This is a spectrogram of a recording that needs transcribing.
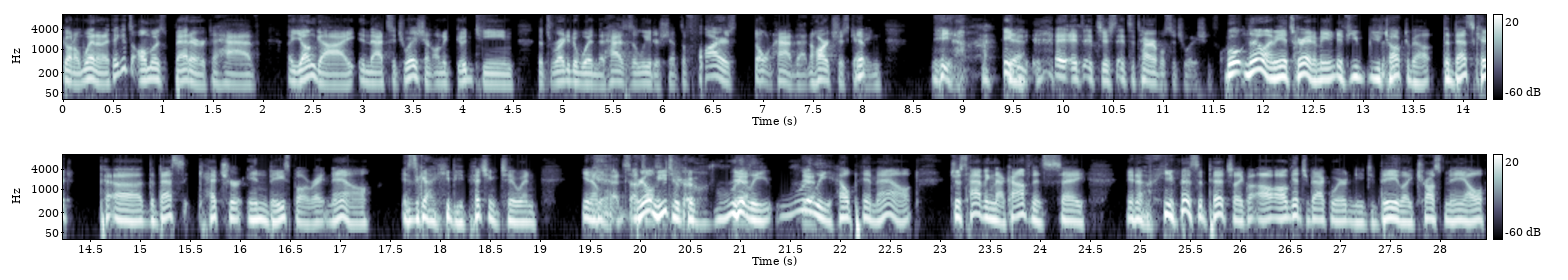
going to win, and I think it's almost better to have a young guy in that situation on a good team that's ready to win, that has the leadership. The Flyers don't have that, and Hart's just getting. Yep. You know, I mean, yeah. it, it's just it's a terrible situation. well, no, I mean it's great. I mean, if you you talked about the best catch, uh, the best catcher in baseball right now is the guy he'd be pitching to, and you know, yeah, Realmuto could really, yeah. really yeah. help him out. Just having that confidence to say, you know, you miss a pitch, like I'll, I'll, get you back where it need to be. Like, trust me, I'll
